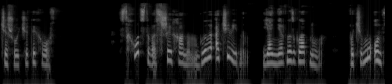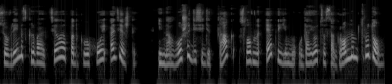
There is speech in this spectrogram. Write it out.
чешуйчатый хвост. Сходство с шейханом было очевидным. Я нервно сглотнула. Почему он все время скрывает тело под глухой одеждой? И на лошади сидит так, словно это ему удается с огромным трудом.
